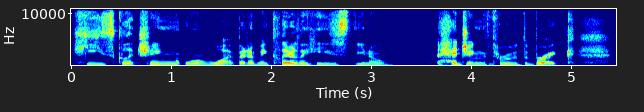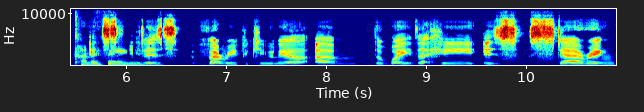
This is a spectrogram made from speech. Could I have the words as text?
he's glitching or what, but I mean, clearly he's, you know, hedging through the brick kind of thing. it is very peculiar. Um, the way that he is staring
